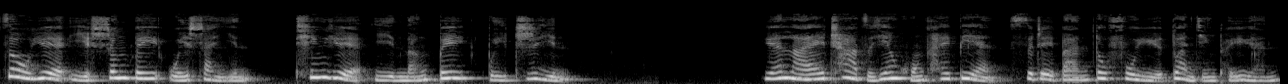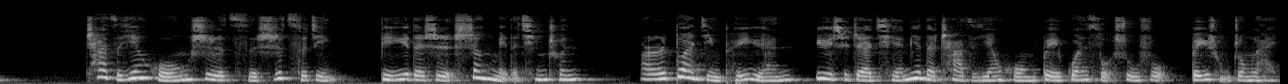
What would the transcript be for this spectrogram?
奏乐以声悲为善音，听乐以能悲为知音。”原来姹紫嫣红开遍，似这般都付与断井颓垣。姹紫嫣红是此时此景，比喻的是盛美的青春；而断井颓垣预示着前面的姹紫嫣红被关锁束缚，悲从中来。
